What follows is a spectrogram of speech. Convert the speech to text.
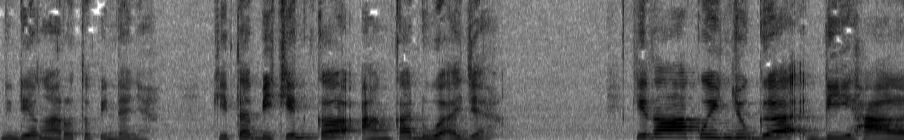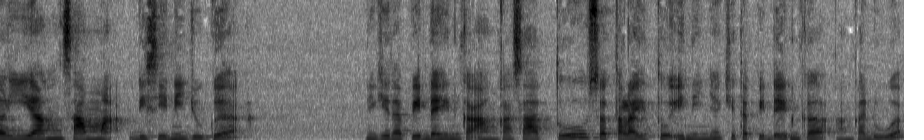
Ini dia ngaruh tuh pindahnya. Kita bikin ke angka 2 aja. Kita lakuin juga di hal yang sama di sini juga. Ini kita pindahin ke angka 1, setelah itu ininya kita pindahin ke angka 2.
